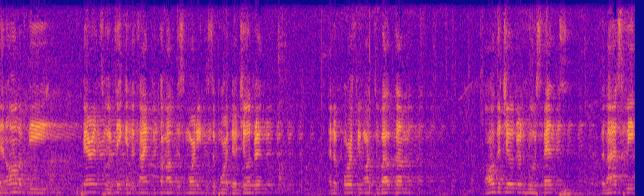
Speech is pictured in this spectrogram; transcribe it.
Then all of the parents who have taken the time to come out this morning to support their children. And of course, we want to welcome all the children who have spent the last week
